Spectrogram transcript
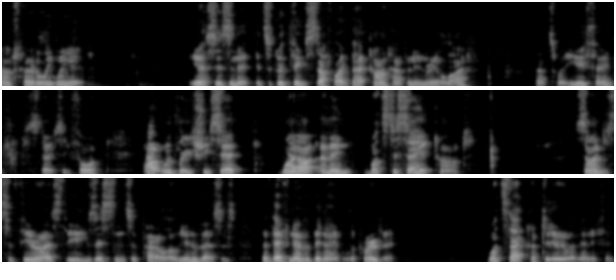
How totally weird. Yes, isn't it? It's a good thing stuff like that can't happen in real life. That's what you think, Stacey thought. Outwardly, she said, Why not? I mean, what's to say it can't? Scientists have theorized the existence of parallel universes, but they've never been able to prove it. What's that got to do with anything?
